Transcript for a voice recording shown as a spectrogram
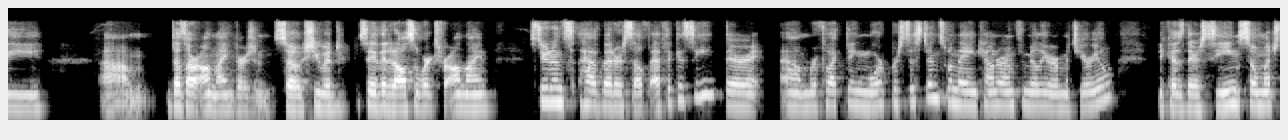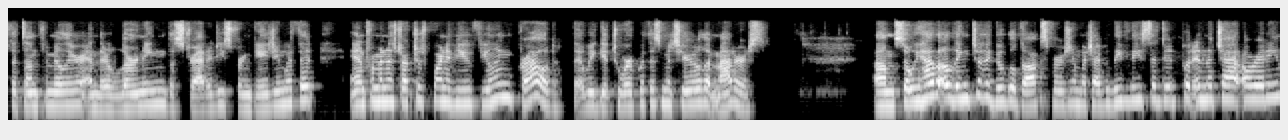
the um, does our online version. So she would say that it also works for online. Students have better self-efficacy. They're um, reflecting more persistence when they encounter unfamiliar material because they're seeing so much that's unfamiliar and they're learning the strategies for engaging with it. And from an instructor's point of view, feeling proud that we get to work with this material that matters. Um, so we have a link to the Google Docs version, which I believe Lisa did put in the chat already.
